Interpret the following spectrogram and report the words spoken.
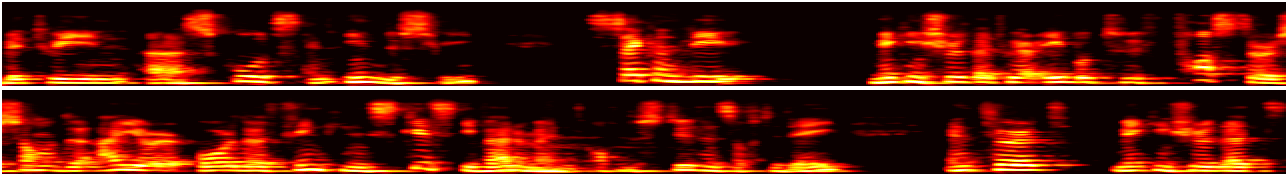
between uh, schools and industry. Secondly, making sure that we are able to foster some of the higher order thinking skills development of the students of today. And third, making sure that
